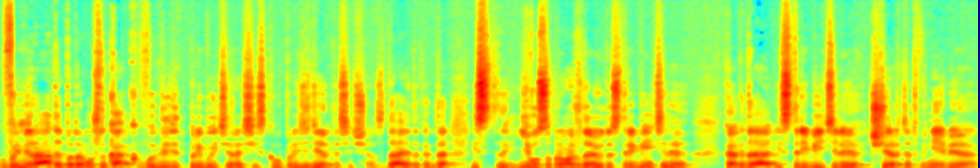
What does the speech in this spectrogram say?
в Эмираты, потому что как выглядит прибытие российского президента сейчас? Да, это когда его сопровождают истребители, когда истребители чертят в небе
